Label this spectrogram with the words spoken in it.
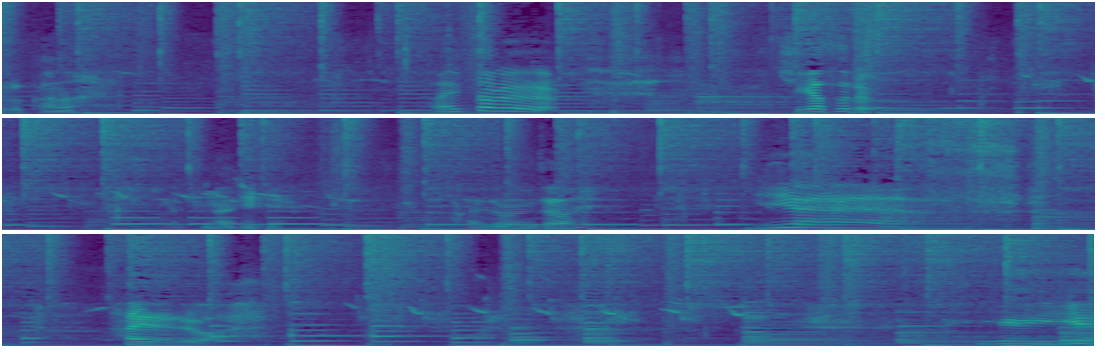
丈夫かな？開いとる気がする。開いてない？開いとるんじゃない？イエス！入れるわ。イエイイエイ。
